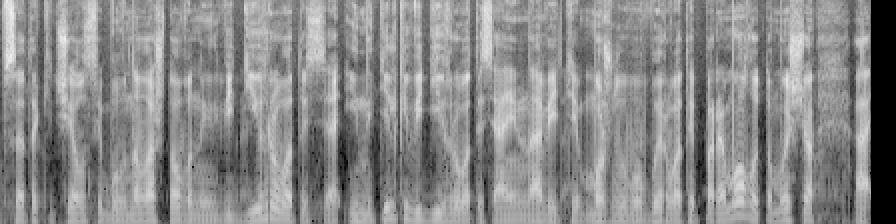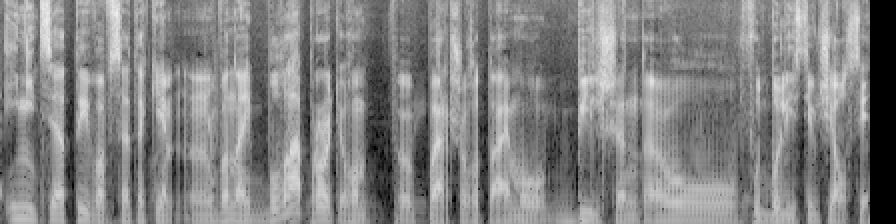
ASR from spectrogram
все-таки Челсі був налаштований відігруватися і не тільки відігруватися, а й навіть можливо вирвати перемогу, тому що ініціатива все таки вона й була протягом першого тайму більше е, у футболістів Челсі,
